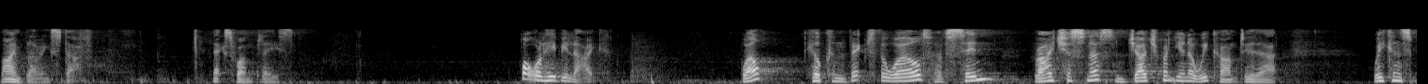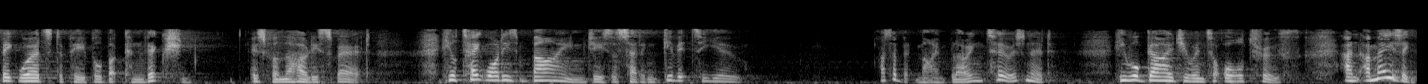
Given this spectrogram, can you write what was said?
Mind blowing stuff. Next one, please. What will He be like? Well, He'll convict the world of sin, righteousness, and judgment. You know, we can't do that. We can speak words to people, but conviction is from the Holy Spirit. He'll take what is mine, Jesus said, and give it to you. That's a bit mind blowing, too, isn't it? He will guide you into all truth. And amazing,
